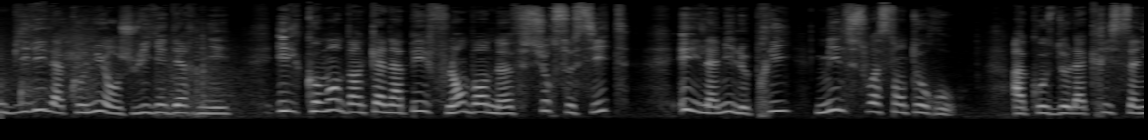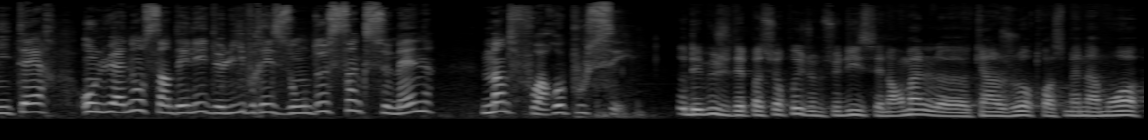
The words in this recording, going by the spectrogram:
Billy l'a connue en juillet dernier. Il commande un canapé flambant neuf sur ce site et il a mis le prix 1060 euros. À cause de la crise sanitaire, on lui annonce un délai de livraison de 5 semaines, maintes fois repoussé. Au début, j'étais pas surpris. Je me suis dit, c'est normal, 15 jours, 3 semaines, un mois,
